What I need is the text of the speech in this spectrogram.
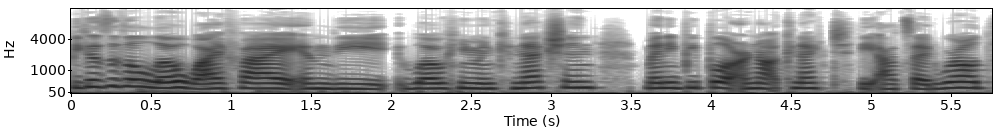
Because of the low Wi Fi and the low human connection, many people are not connected to the outside world.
